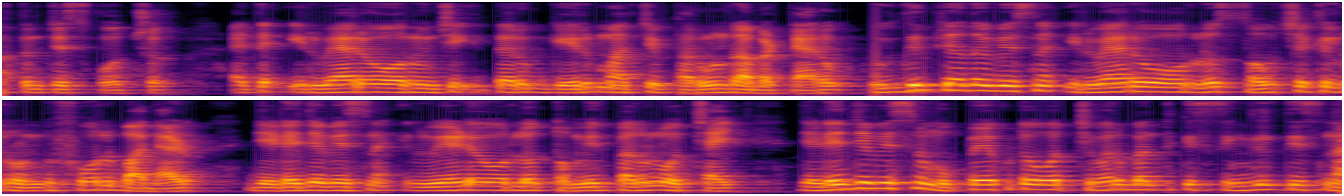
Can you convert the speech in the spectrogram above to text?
అర్థం చేసుకోవచ్చు. అయితే ఇరవై ఆరో ఓవర్ నుంచి ఇద్దరు గేరు మార్చి పరుగులు రాబట్టారు. కుల్దీప్ యాదవ్ వేసిన ఇరవై ఆరో ఓవర్లో సౌత్ షకిల్ రెండు ఫోర్లు బాదాడు. జడేజా వేసిన ఇరవై ఏడో ఓవర్లో తొమ్మిది పరుగులు వచ్చాయి. జడేజా వేసిన ముప్పై ఒకటో ఓవర్ చివరి బంతికి సింగిల్ తీసిన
